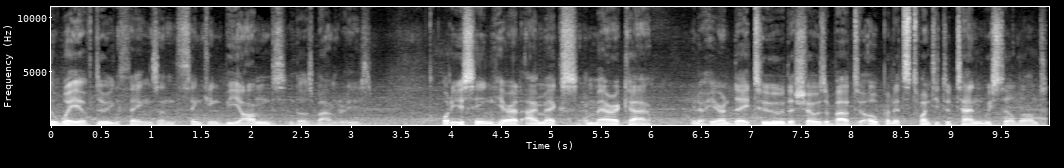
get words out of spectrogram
the way of doing things and thinking beyond those boundaries. What are you seeing here at IMEX America? You know, here on day two, the show's about to open. It's 20 to 10. We still don't,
